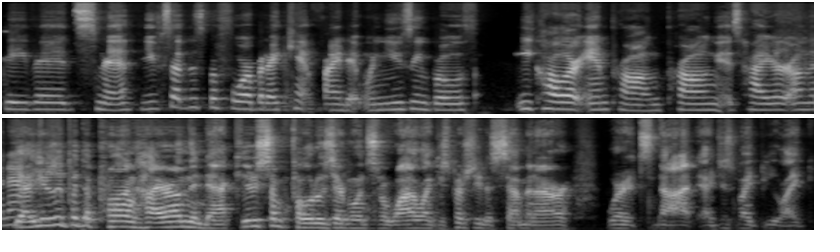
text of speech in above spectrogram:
David Smith. You've said this before, but I can't find it. When using both e-collar and prong, prong is higher on the neck. Yeah, I usually put the prong higher on the neck. There's some photos every once in a while, like especially at a seminar where it's not. I just might be like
